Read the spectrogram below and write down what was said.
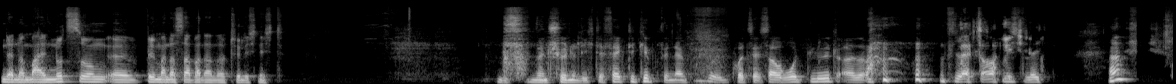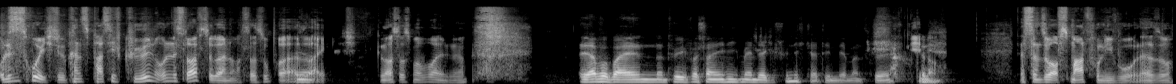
in der normalen Nutzung äh, will man das aber dann natürlich nicht. Wenn es schöne Lichteffekte gibt, wenn der Prozessor rot glüht, also vielleicht auch nicht schlecht. Ha? Und es ist ruhig, du kannst passiv kühlen und es läuft sogar noch. Das ist super. Also ja. eigentlich genau das, was wir wollen. Ne? Ja, wobei natürlich wahrscheinlich nicht mehr in der Geschwindigkeit, in der man es will. Genau. Das ist dann so auf Smartphone-Niveau oder so,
